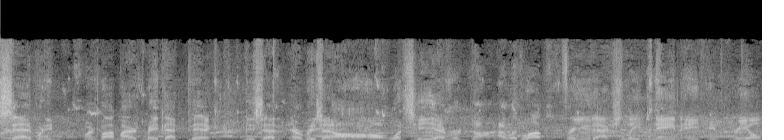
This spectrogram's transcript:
Said when he when Bob Myers made that pick, he said everybody said, "Oh, what's he ever done?" I would love for you to actually name a, a real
